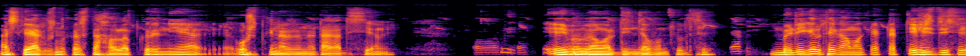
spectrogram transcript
আজকে একজনের কাছ থেকে হাওলাত করে নিয়ে ওষুধ কেনার জন্য টাকা দিচ্ছি আমি। এইভাবে আমার দিন যাপন চলছে মেডিকেল থেকে আমাকে একটা টেস্ট দিছে।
